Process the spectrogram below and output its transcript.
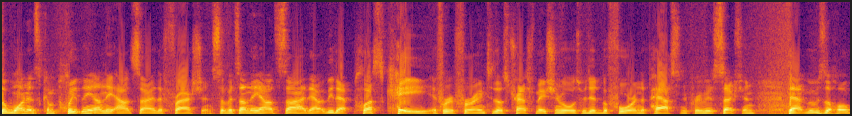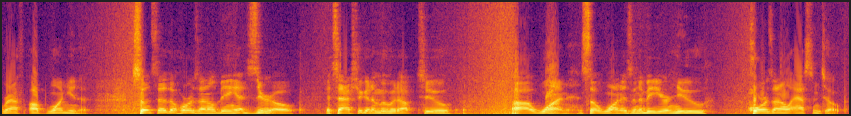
the 1 is completely on the outside of the fraction. So if it's on the outside, that would be that plus k if we're referring to those transformation rules we did before in the past in the previous section. That moves the whole graph up one unit. So instead of the horizontal being at 0, it's actually going to move it up to uh, 1. And so 1 is going to be your new horizontal asymptote.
